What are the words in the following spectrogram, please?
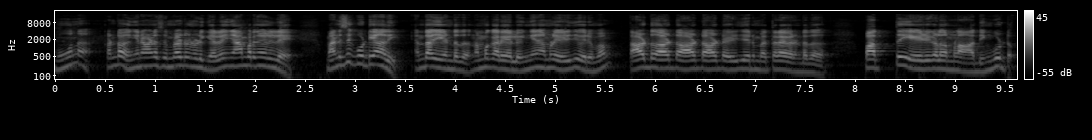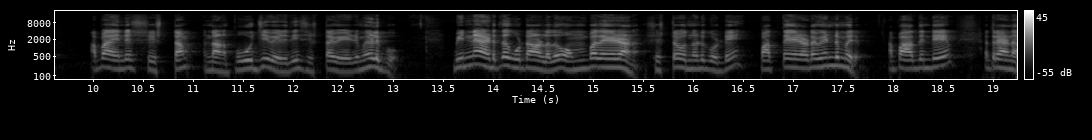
മൂന്ന്. കണ്ടോ? ഇങ്ങനെ വേണേൽ സിമ്പിളായിട്ട് കണ്ടുപിടിക്കുക അല്ലെങ്കിൽ ഞാൻ പറഞ്ഞില്ലേ മനസ്സിൽ കൂട്ടിയാൽ മതി. എന്താ ചെയ്യേണ്ടത്? നമുക്കറിയാലോ. ഇങ്ങനെ നമ്മൾ എഴുതി വരുമ്പം താട്ട് താട്ട് ആട്ട് ആട്ട് എഴുതി വരുമ്പോൾ എത്രയാണ് വരേണ്ടത്? പത്ത് ഏഴുകൾ നമ്മൾ ആദ്യം കൂട്ടും. അപ്പോൾ അതിന്റെ ശിഷ്ടം എന്താണ്? പൂജ്യം എഴുതി ശിഷ്ടം ഏഴ് മേളിപ്പോവും പിന്നെ അടുത്ത കൂട്ടാനുള്ളത് ഒമ്പത് ഏഴാണ് ശിഷ്ടം ഒന്നുകൂടി കൂട്ടി പത്ത് ഏഴോടെ വീണ്ടും വരും. അപ്പോൾ അതിന്റെയും എത്രയാണ്?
